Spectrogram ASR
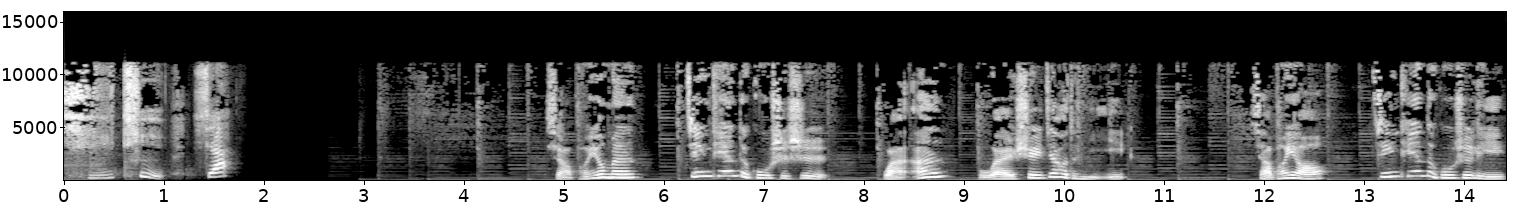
奇趣虾，小朋友们，今天的故事是晚安，不爱睡觉的你。小朋友，今天的故事里，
